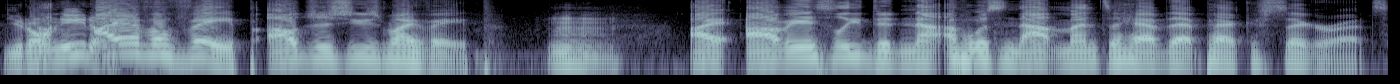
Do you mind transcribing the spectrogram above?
You don't need 'em. I have a vape. I'll just use my vape. Mm-hmm. I obviously did not was not meant to have that pack of cigarettes.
